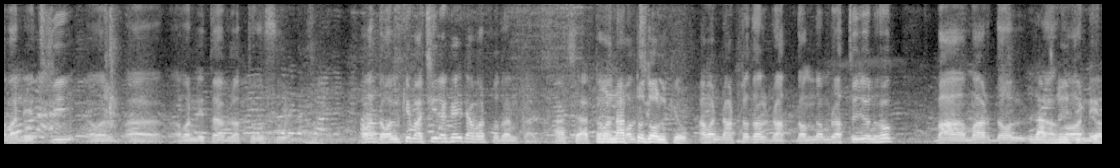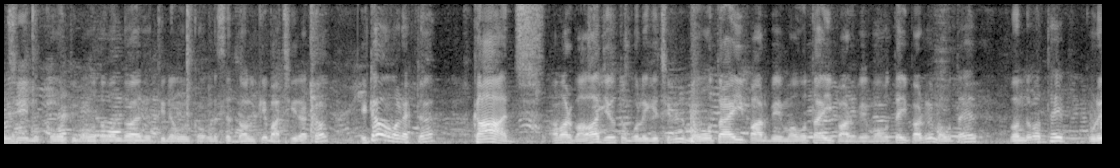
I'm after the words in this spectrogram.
আমার নেত্রী আমার আমার নেতা ব্রাত্য বসু আমার দলকে বাঁচিয়ে রাখাই আমার প্রধান কাজ। আচ্ছা তোমার নাট্য দলকেও আমার নাট্য দল দমদম ব্রাত্যজন হোক বা আমার দল রাজনৈতিক নেত্রী মুখ্যমন্ত্রী মমতা বন্দ্যোপাধ্যায় তৃণমূল কংগ্রেসের দলকে বাঁচিয়ে রাখা হোক, এটাও আমার একটা কাজ। আমার বাবা যেহেতু বলে গেছিলেন মমতাই পারবে মমতাই পারবে মমতাই পারবে মমতায় বন্দ্যোপাধ্যায় করে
